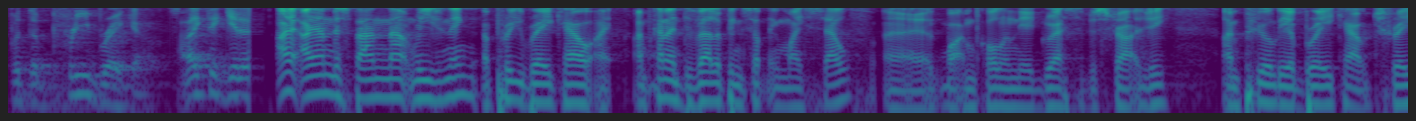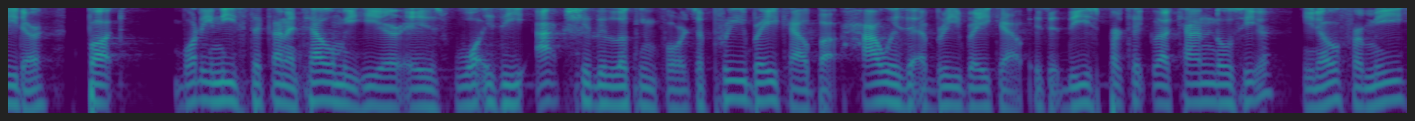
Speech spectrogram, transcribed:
but the pre-breakouts. I like to get it I, I understand that reasoning. A pre-breakout. I, I'm kind of developing something myself. Uh, what I'm calling the aggressive strategy. I'm purely a breakout trader. But what he needs to kind of tell me here is what is he actually looking for? It's a pre-breakout, but how is it a pre-breakout? Is it these particular candles here? You know, for me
